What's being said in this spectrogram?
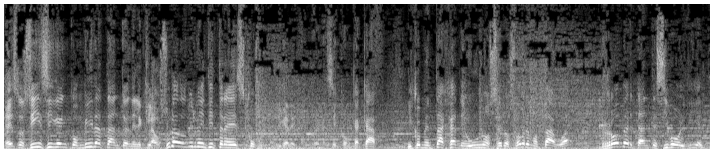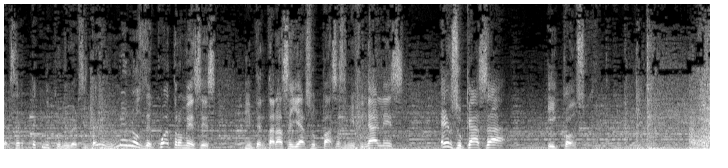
Eso sí, siguen con vida tanto en el Clausura 2023 como en la Liga de Campeones de CONCACAF. Y con ventaja de 1-0 sobre Motagua, Robert Dante Siboldi, el tercer técnico universitario en menos de cuatro meses, intentará sellar su pase a semifinales en su casa y con su gente.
